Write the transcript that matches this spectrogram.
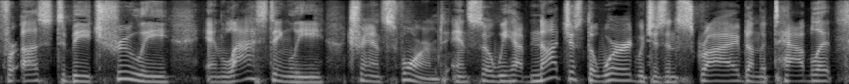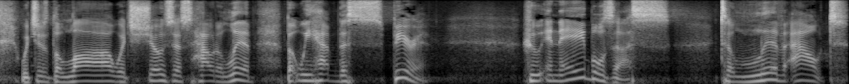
for us to be truly and lastingly transformed. And so we have not just the word, which is inscribed on the tablet, which is the law, which shows us how to live, but we have the Spirit who enables us to live out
